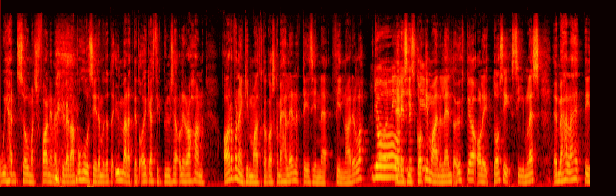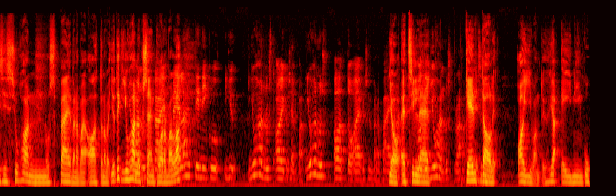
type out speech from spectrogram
we had so much fun ja me tykätään puhua siitä, mutta jotta ymmärrätte, että oikeasti kyllä se oli rahan arvonenkin matka, koska mehän lennettiin sinne Finnairilla. Joo, niin Eli siis lennettiin. kotimainen lentoyhtiö oli tosi seamless. Mehän lähdettiin siis juhannuspäivänä vai aattona, vai jotenkin juhannukseen korvalla. Me lähdettiin niinku ju, juhannusta aikaisempana, juhannusaattoa aikaisempana päivänä. Joo, et silleen, juhannusprahassa. Kenttä oli aivan tyhjä, ei niinku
